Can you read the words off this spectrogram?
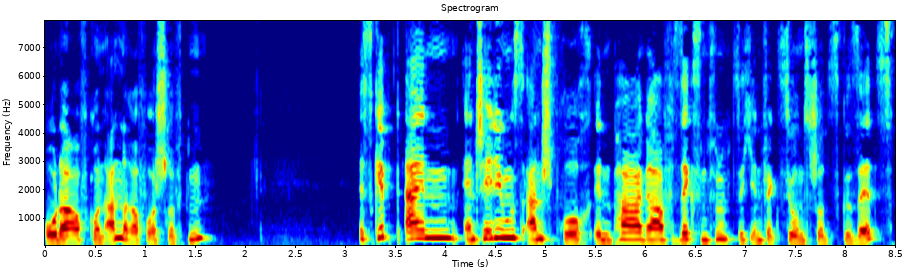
oder aufgrund anderer Vorschriften es gibt einen Entschädigungsanspruch in Paragraph 56 Infektionsschutzgesetz.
